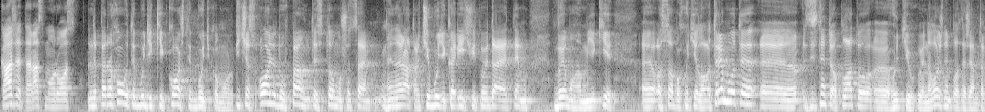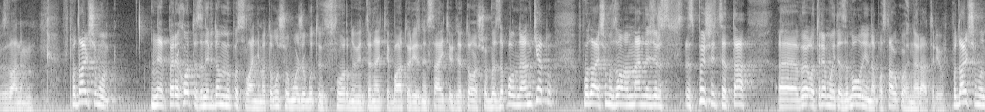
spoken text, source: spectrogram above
каже Тарас Мороз. Не перераховувати будь-які кошти будь-кому. Під час огляду впевнитись в тому, що це генератор чи будь-яка річ відповідає тим вимогам, які е, особа хотіла отримувати, е, здійснити оплату е, готівкою, наложеним платежем, так званим. В подальшому. Не переходьте за невідомими посиланнями, тому що може бути створено в інтернеті багато різних сайтів для того, щоб заповнити анкету. В подальшому з вами менеджер спишеться та е, ви отримуєте замовлення на поставку генераторів. В подальшому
